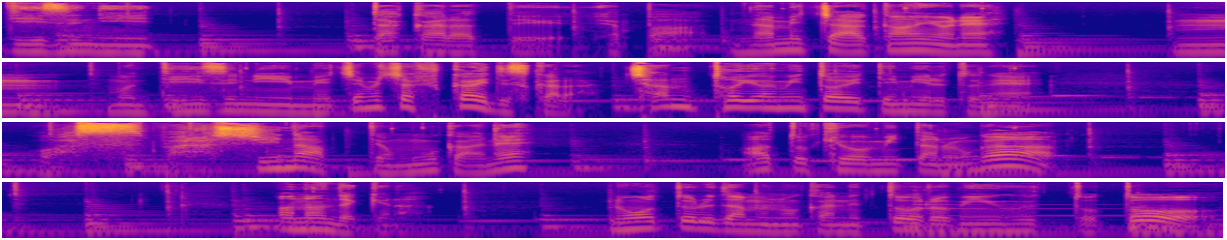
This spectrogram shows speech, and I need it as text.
ディズニーだからってやっぱ舐めちゃあかんよね。うん。もうディズニーめちゃめちゃ深いですから。ちゃんと読み解いてみるとねわ素晴らしいなって思うからね。あと今日見たのがあなんだっけな。ノートルダムの鐘とロビン・フットと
